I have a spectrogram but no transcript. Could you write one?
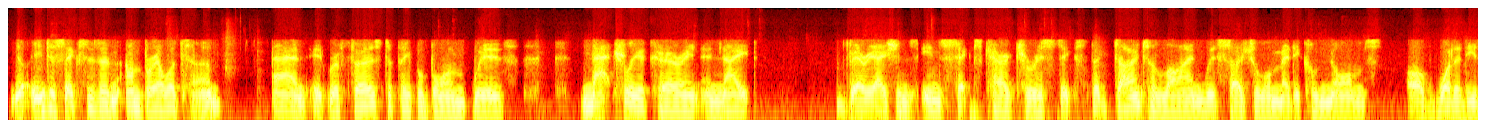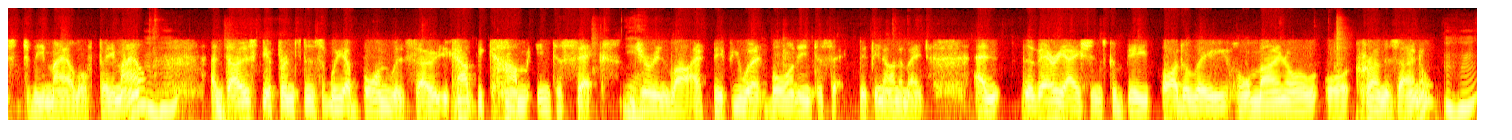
You know, intersex is an umbrella term and it refers to people born with naturally occurring innate variations in sex characteristics that don't align with social or medical norms of what it is to be male or female. Mm-hmm. And those differences we are born with. So you can't become intersex yeah. during life if you weren't born intersex, if you know what I mean. And the variations could be bodily, hormonal, or chromosomal. Mm-hmm.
